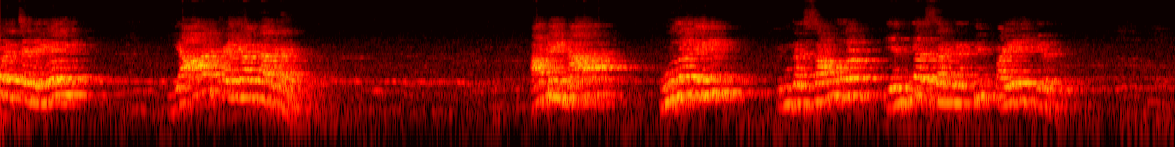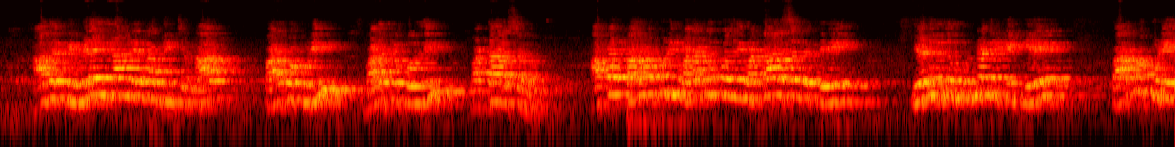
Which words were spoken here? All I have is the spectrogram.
பிரச்சனையை யார் கையாண்டார்கள்? அப்படின்னா முதலில் இந்த சமூகம் எந்த சங்கத்தில் பயணிக்கிறது? அதற்கு விடைதான் என்ன அப்படின்னு சொன்னால் பரமக்குடி வடக்கு பகுதி வட்டார சங்கம். அப்ப பரமக்குடி வடக்கு பகுதி வட்டார சங்கத்தை எடுத்து முன்னெடுக்கைக்கு பரமக்குடி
